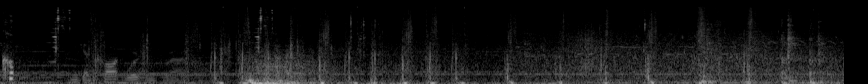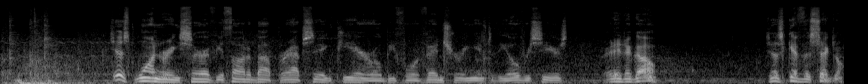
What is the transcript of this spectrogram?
cool. He got caught working for our... Just wondering, sir, if you thought about perhaps seeing Piero before venturing into the Overseers. Ready to go? Just give the signal.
